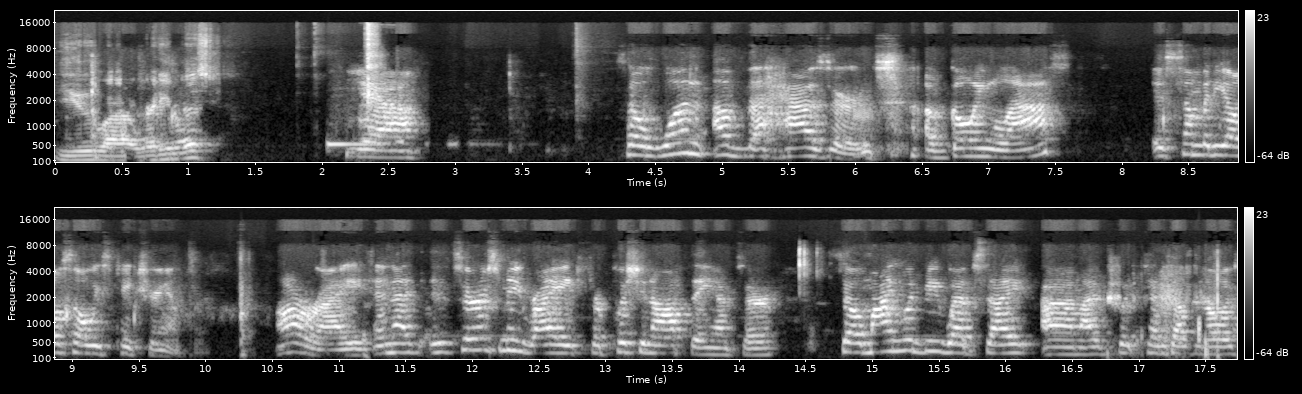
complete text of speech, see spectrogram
You uh, ready, Liz? Yeah. So one of the hazards of going last is somebody else always takes your answer. All right, and that it serves me right for pushing off the answer. So mine would be website. Um, I put ten thousand dollars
